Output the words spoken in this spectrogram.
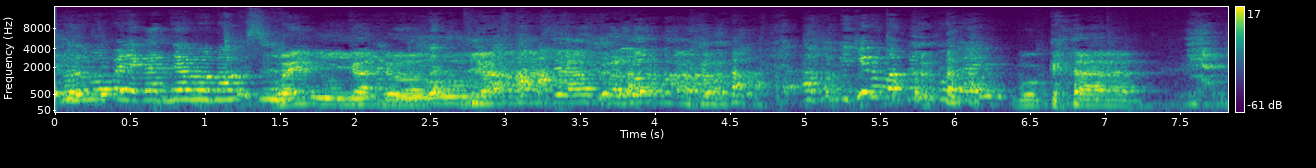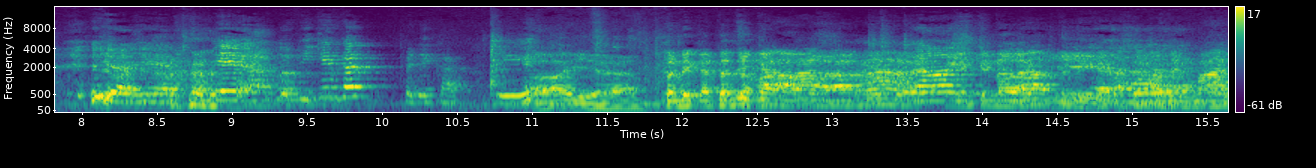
Baru mau PDKT sama Bang Su. Weh, bukan dong. Dia masih yang normal. Aku pikir baru mulai. Bukan. Iya, iya. Iya, aku pikir kan PDKT. Oh iya. Pendekatan sama abang gitu. Ah. Pengen kenal Nah, lagi. gitu. sama teman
